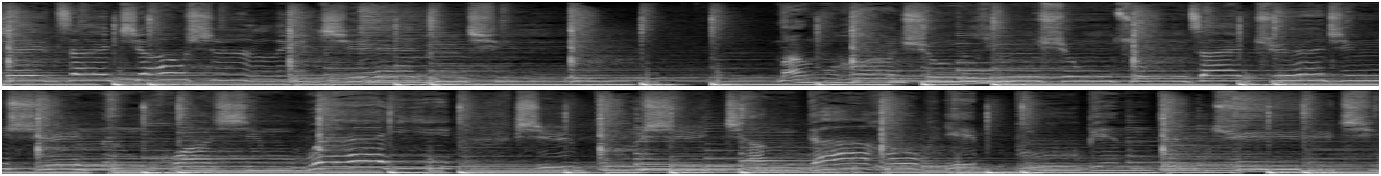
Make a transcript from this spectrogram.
谁在教室里捡起漫画中英雄总在绝境时能化险为夷？是不是长大后也不变的剧情？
